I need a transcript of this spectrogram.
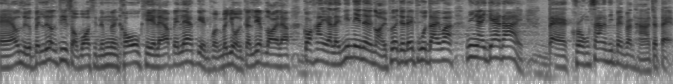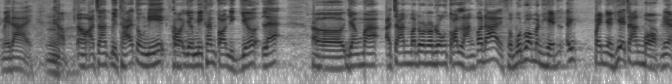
แล้ว หรือเป็นเรื่องที่สวสีน้ำเงินเขาโอเคแล้วไปแลกเปลี่ยนผลประโยชน์กันเรียบร้อยแล้วก็ให้อะไรนิดๆหน่อยๆเพื่อจะได้พูดได้ว่านี่ไงแก้ได้ แต่โครงสร้างที่เป็นปัญหาจะแตะไม่ได้ครับ เอาอาจารย์ปิดท้ายตรงนี้ก็ยังมีขั้นตอนอีกเยอะ และเอ่อยังมาอาจารย์มารณรงค์ตอนหลังก็ได้ สมมุติว่ามันเห็นเอ้ยเป็นอย่างที่อาจารย์บอกเนี่ย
